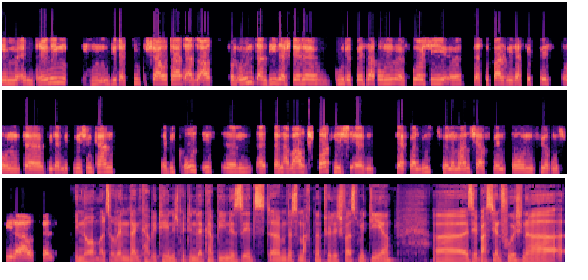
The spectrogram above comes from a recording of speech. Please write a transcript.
im, im Training wieder zugeschaut hat. Also auch von uns an dieser Stelle gute Besserung, äh, Furchi, äh, dass du bald wieder fit bist und äh, wieder mitmischen kannst. Äh, wie groß ist ähm, äh, dann aber auch sportlich ähm, der Verlust für eine Mannschaft, wenn so ein Führungsspieler ausfällt? enorm. Also wenn dein Kapitän nicht mit in der Kabine sitzt, ähm, das macht natürlich was mit dir. Äh, Sebastian Furchner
